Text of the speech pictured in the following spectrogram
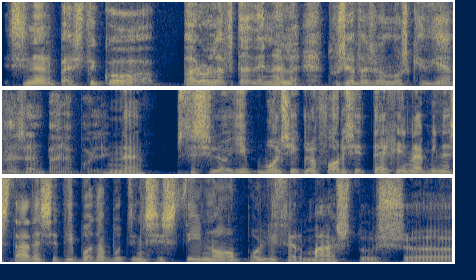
συναρπαστικό. Παρ' όλα αυτά δεν άλλα. Τους έβαζα όμως και διάβαζαν πάρα πολύ. Ναι. Στη συλλογή που μόλις κυκλοφόρησε η τέχνη να μην αισθάνεσαι τίποτα που την συστήνω πολύ θερμά στους ε,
